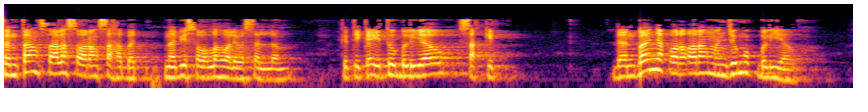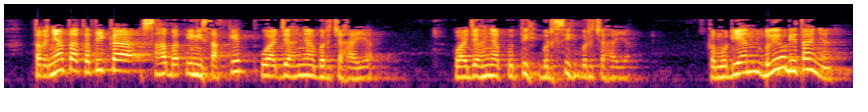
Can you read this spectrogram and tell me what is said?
tentang salah seorang sahabat Nabi wasallam. Ketika itu beliau sakit dan banyak orang-orang menjenguk beliau. Ternyata ketika sahabat ini sakit, wajahnya bercahaya. Wajahnya putih, bersih, bercahaya. Kemudian beliau ditanya,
